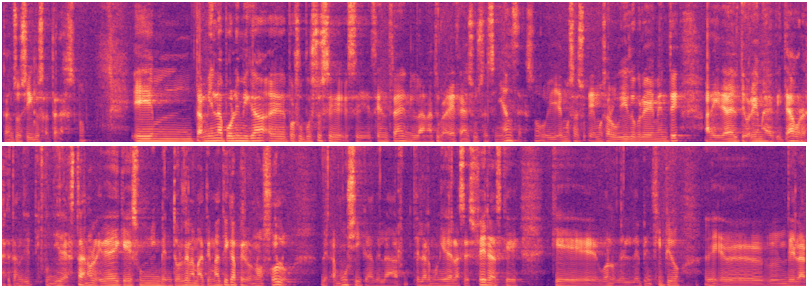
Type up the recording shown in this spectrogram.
tantos siglos atrás? Em, también la polémica, eh, por supuesto, se, centra en la naturaleza de sus enseñanzas. hemos, hemos, aludido brevemente a la idea del teorema de Pitágoras, que tan difundida está, ¿no? la idea de que es un inventor de la matemática, pero no solo de la música, de la, de la armonía de las esferas, que, que bueno, del, principio de, eh, la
